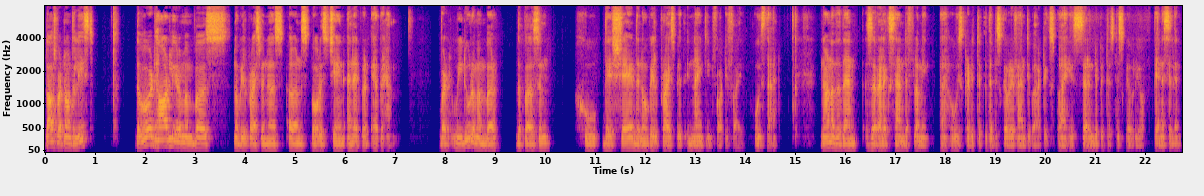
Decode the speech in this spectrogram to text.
Last but not the least, the world hardly remembers Nobel Prize winners Ernst Boris Chain and Edward Abraham, but we do remember the person who they shared the Nobel Prize with in 1945. Who is that? None other than Sir Alexander Fleming, uh, who is credited with the discovery of antibiotics by his serendipitous discovery of penicillin.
